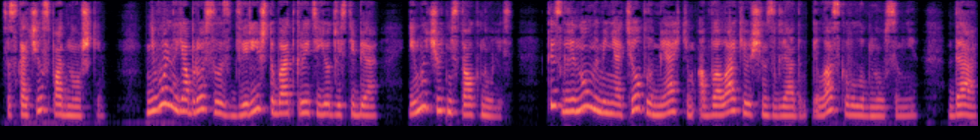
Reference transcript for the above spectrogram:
соскочил с подножки. Невольно я бросилась к двери, чтобы открыть ее для тебя, и мы чуть не столкнулись. Ты взглянул на меня теплым, мягким, обволакивающим взглядом и ласково улыбнулся мне. Да,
